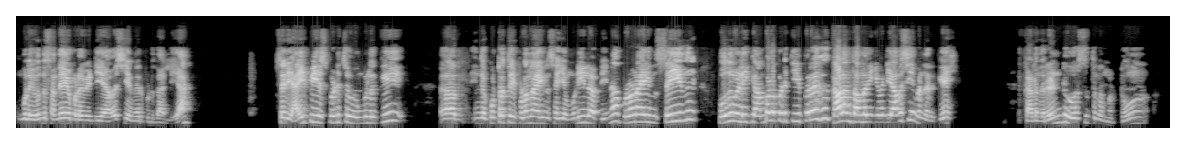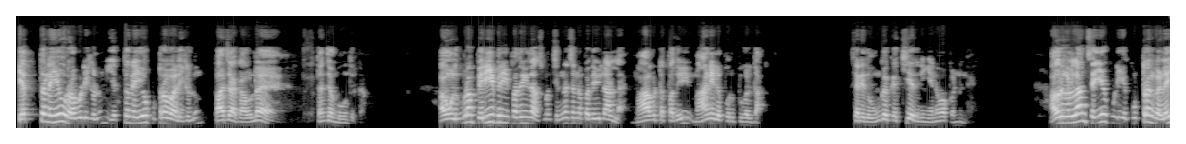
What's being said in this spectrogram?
உங்களை வந்து சந்தேகப்பட வேண்டிய அவசியம் ஏற்படுதா இல்லையா? சரி ஐபிஎஸ் படிச்ச உங்களுக்கு ஆஹ், இந்த குற்றத்தை புலனாய்வு செய்ய முடியல அப்படின்னா புலனாய்வு செய்து பொதுவெளிக்கு அம்பலப்படுத்திய பிறகு காலம் தாமதிக்க வேண்டிய அவசியம் என்ன இருக்கு? கடந்த ரெண்டு வருஷத்துல மட்டும் எத்தனையோ ரவுடிகளும் எத்தனையோ குற்றவாளிகளும் பாஜகவுல தஞ்சம் புகுந்திருக்காங்க. அவங்களுக்கு அப்புறம் பெரிய பெரிய பதவி தான். சும்மா சின்ன சின்ன பதவிலாம் இல்ல. மாவட்ட பதவி மாநில பொறுப்புகள் தான். சரி இது உங்க கட்சி அதை நீங்க என்னவோ பண்ணுங்க. அவர்கள்லாம் செய்யக்கூடிய குற்றங்களை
